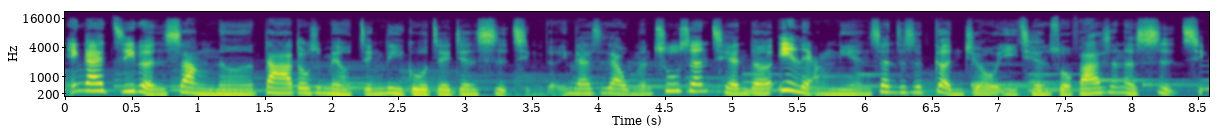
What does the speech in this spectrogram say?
应该基本上呢，大家都是没有经历过这件事情的，应该是在我们出生前的一两年，甚至是更久以前所发生的事情。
